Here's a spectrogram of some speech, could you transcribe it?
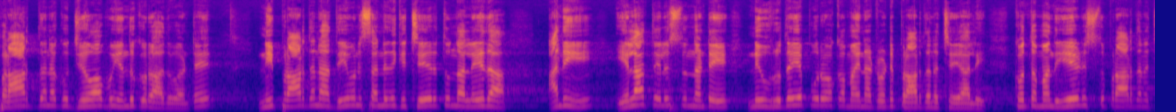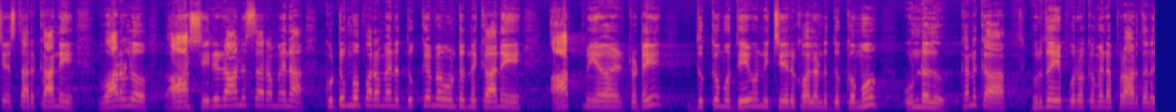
ప్రార్థనకు జవాబు ఎందుకు రాదు అంటే నీ ప్రార్థన దేవుని సన్నిధికి చేరుతుందా లేదా అని ఎలా తెలుస్తుందంటే నీవు హృదయపూర్వకమైనటువంటి ప్రార్థన చేయాలి. కొంతమంది ఏడుస్తూ ప్రార్థన చేస్తారు కానీ వారిలో ఆ శరీరానుసారమైన కుటుంబపరమైన దుఃఖమే ఉంటుంది కానీ ఆత్మీయమైనటువంటి దుఃఖము దేవుణ్ణి చేరుకోవాలన్న దుఃఖము ఉండదు. కనుక హృదయపూర్వకమైన ప్రార్థన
